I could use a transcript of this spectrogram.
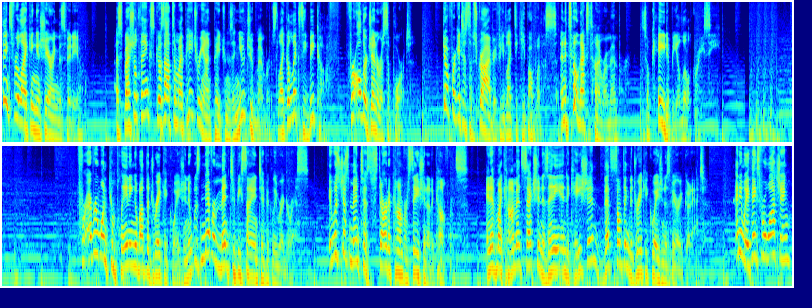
Thanks for liking and sharing this video. A special thanks goes out to my Patreon patrons and YouTube members like Alexei Bikov for all their generous support. Don't forget to subscribe if you'd like to keep up with us. And until next time, remember, it's okay to be a little crazy. For everyone complaining about the Drake equation, it was never meant to be scientifically rigorous. It was just meant to start a conversation at a conference. And if my comment section is any indication, that's something the Drake equation is very good at. Anyway, thanks for watching.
